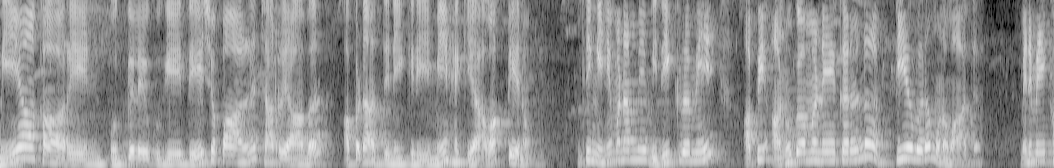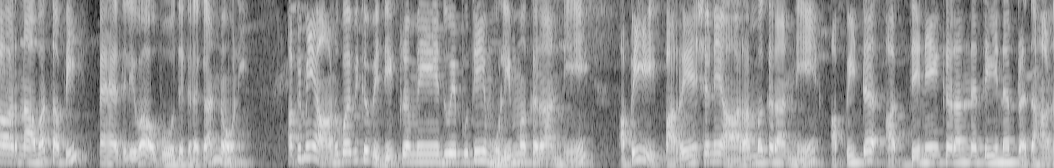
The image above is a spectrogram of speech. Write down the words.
මේ ආකාරයෙන් පුද්ගලයකුගේ දේශපාලන චර්යාව අපට අධ්‍යයනය කිරීමේ හැකියාවක් තියෙනවා. ඉතින් එහෙමනම් මේ විධික්‍රමේ අපි අනුගමනය කරන පියවර මොනවාද? මෙන්න මේ කාරණාවත් අපි පැහැදිලිව අවබෝධ කරගන්න ඕනේ. අපි මේ ආනුභවික විධික්‍රමේ දුවේ පුතේ මුලින්ම කරන්නේ අපි පර්යේෂණය ආරම්භ කරන්නේ අපිට අධ්‍යයනය කරන්න තියෙන ප්‍රධාන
